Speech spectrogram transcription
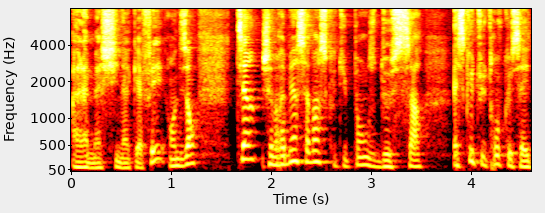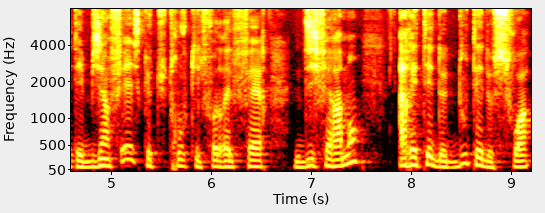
à la machine à café en disant Tiens, j'aimerais bien savoir ce que tu penses de ça. Est-ce que tu trouves que ça a été bien fait? Est-ce que tu trouves qu'il faudrait le faire différemment? Arrêtez de douter de soi.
